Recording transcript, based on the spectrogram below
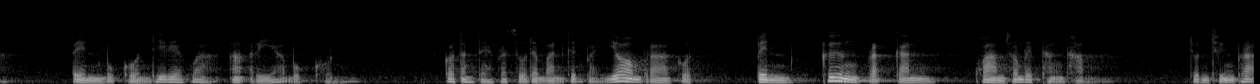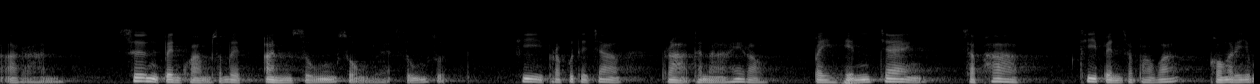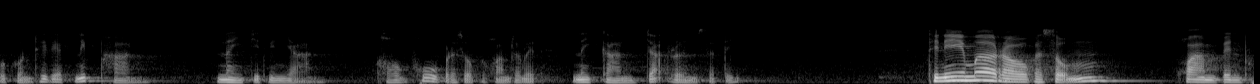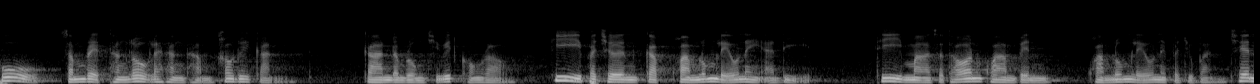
เป็นบุคคลที่เรียกว่าอริยบุคคล ก็ตั้งแต่พระโสดาบันขึ้นไปย่อมปรากฏเป็นเครื่องประกันความสำเร็จทางธรรม จนถึงพระอรหันต์ซึ่งเป็นความสำเร็จอันสูงส่งและสูงสุด ที่พระพุทธเจ้าปรารถนาให้เราไปเห็นแจ้งสภาพที่เป็นสภาวะ ของอริยบุคคลที่เรียกนิพพานในจิตวิญญาณของผู้ประสบกับความสำเร็จในการเจริญสติ ทีนี้เมื่อเราผสมความเป็นผู้สำเร็จทางโลกและทางธรรมเข้าด้วยกัน การดำรงชีวิตของเรา ที่เผชิญกับความล้มเหลวในอดีต ที่มาสะท้อนความเป็นความล้มเหลวในปัจจุบัน เช่น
